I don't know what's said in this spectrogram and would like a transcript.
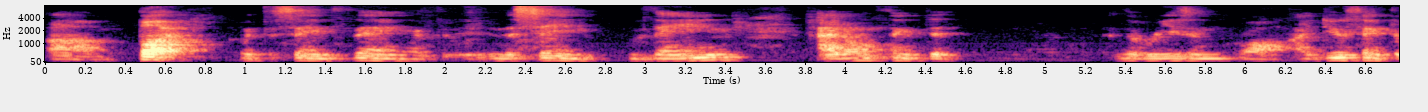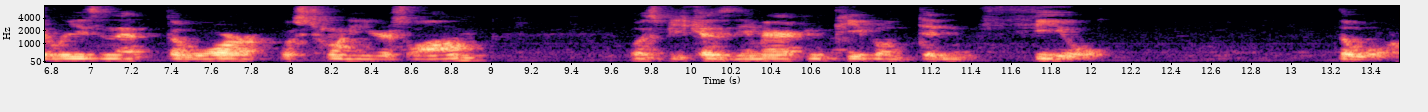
Um, but with the same thing, in the same vein, I don't think that the reason, well, I do think the reason that the war was 20 years long was because the American people didn't feel the war.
